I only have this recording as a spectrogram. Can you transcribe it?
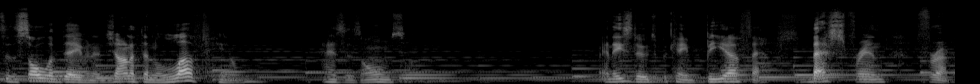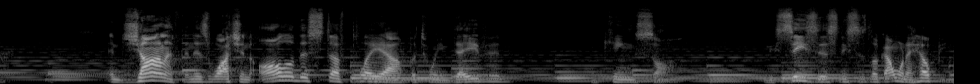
to the soul of David, and Jonathan loved him as his own soul. And these dudes became BFFs, best friend forever. And Jonathan is watching all of this stuff play out between David and King Saul. And he sees this and he says, Look, I want to help you.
